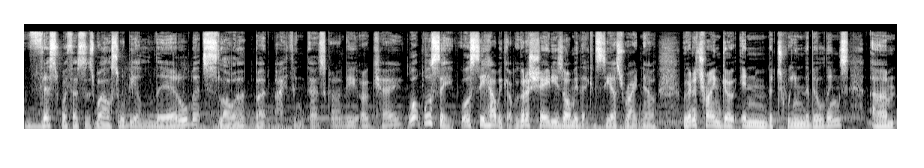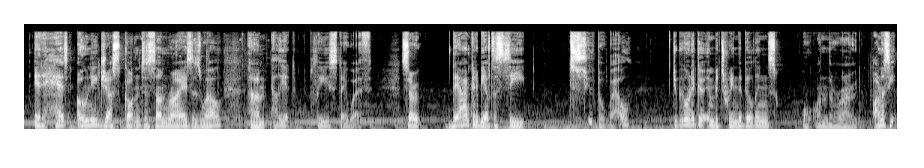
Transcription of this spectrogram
this with us as well, so we'll be a little bit slower, but I think that's going to be okay. Well, we'll see. We'll see how we go. We've got a Shady Zombie that can see us right now. We're going to try and go in between the buildings. Um, it has only just gotten to sunrise as well. Um, Elliot, please stay with. So they aren't going to be able to see super well. Do we want to go in between the buildings or on the road. Honestly,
